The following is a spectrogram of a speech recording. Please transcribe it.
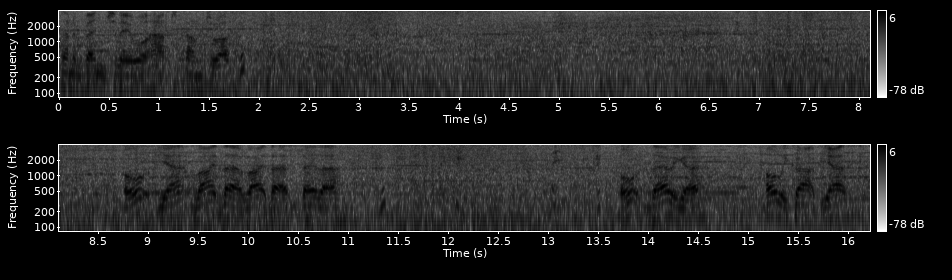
Then eventually it will have to come to us. Yeah, right there, right there. Stay there. Oh, there we go. Holy crap, yes.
